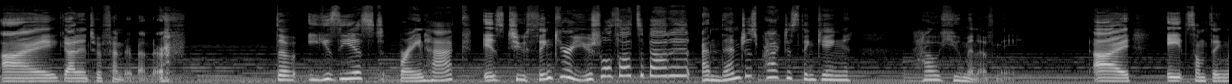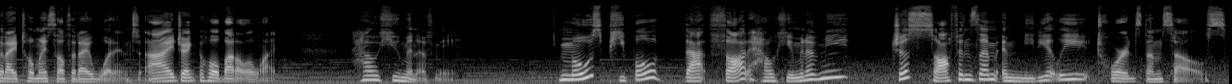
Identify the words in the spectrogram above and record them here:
I got into a fender bender. The easiest brain hack is to think your usual thoughts about it and then just practice thinking, how human of me. I ate something that I told myself that I wouldn't. I drank the whole bottle of wine. How human of me. Most people, that thought, how human of me, just softens them immediately towards themselves.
